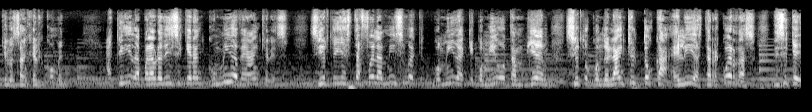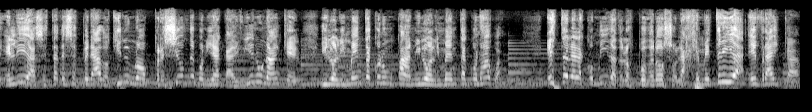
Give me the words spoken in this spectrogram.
que los ángeles comen. Aquí la palabra dice que eran comida de ángeles, ¿cierto? Y esta fue la misma comida que comió también, ¿cierto? Cuando el ángel toca a Elías, ¿te recuerdas? Dice que Elías está desesperado, tiene una opresión demoníaca y viene un ángel y lo alimenta con un pan y lo alimenta con agua. Esta era la comida de los poderosos. La geometría hebraica,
